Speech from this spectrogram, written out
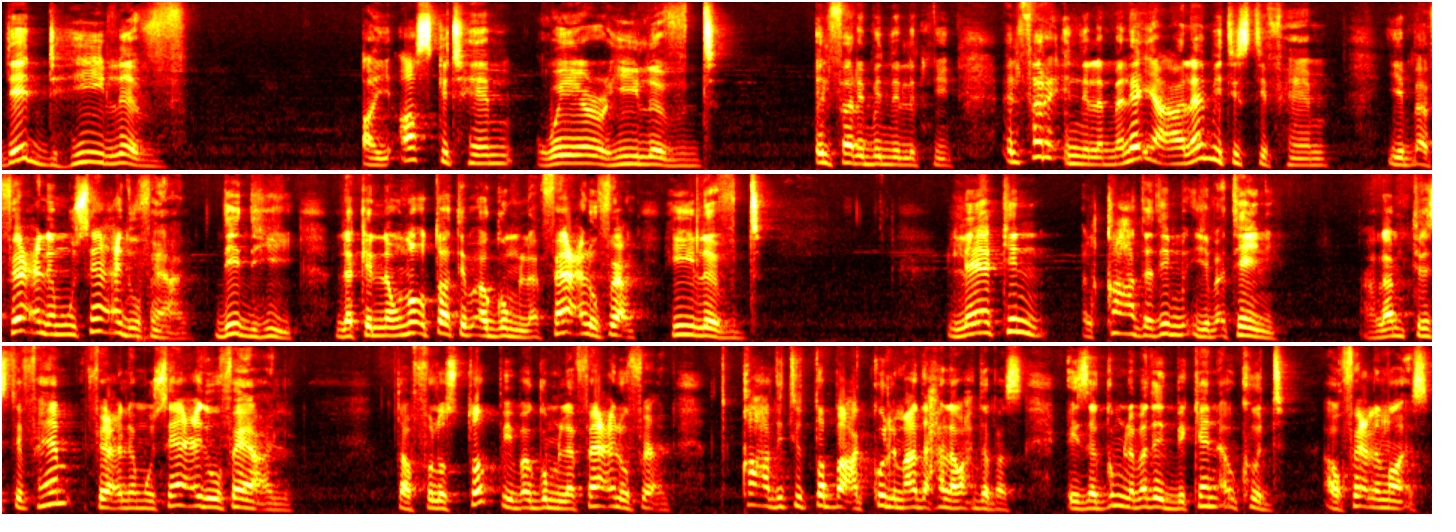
did he live. I asked him where he lived. الفرق بين الاثنين الفرق إن لما ألاقي علامة استفهام يبقى فعل مساعد وفاعل. Did he. لكن لو نقطة تبقى جملة. فاعل وفعل he lived. لكن القاعدة دي يبقى تاني. علامه الاستفهام؟ فعل مساعد وفاعل. طب full stop يبقى جملة فاعل وفعل القاعده دي تطبق على الكل ما عدا حالة واحدة بس. إذا الجمله بدأت ب can أو could أو فعل ناقص.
